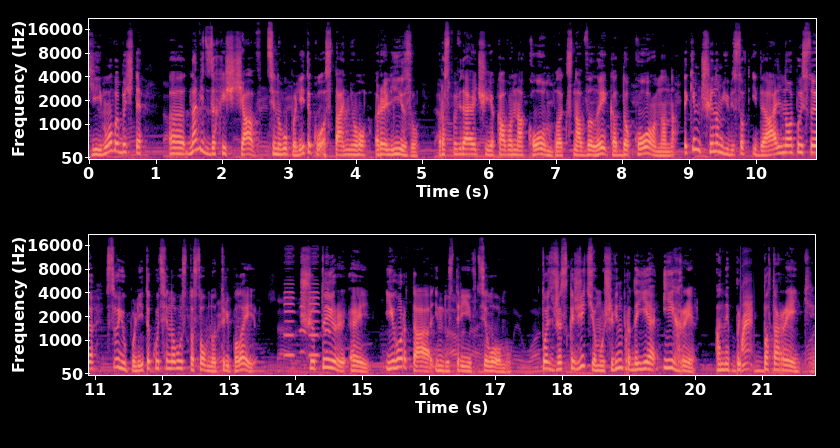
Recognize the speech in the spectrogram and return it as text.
їмо, вибачте, е, навіть захищав цінову політику останнього релізу, розповідаючи, яка вона комплексна, велика, доконана. Таким чином, Ubisoft ідеально описує свою політику цінову стосовно AAA. 4A ігор та індустрії в цілому. Хтось вже скажіть йому, що він продає ігри, а не блядь, батарейки.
